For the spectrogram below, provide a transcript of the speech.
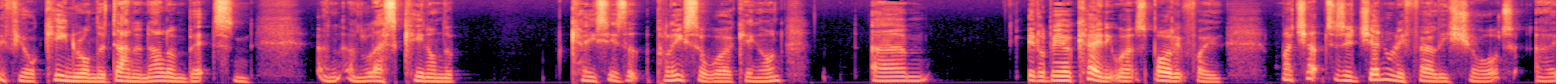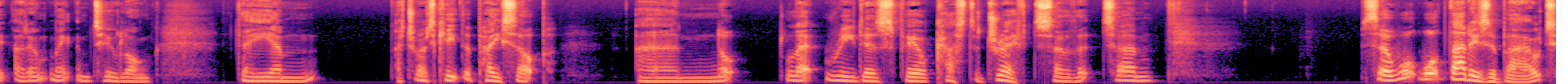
if you're keener on the Dan and Alan bits and, and, and less keen on the cases that the police are working on, um, it'll be okay and it won't spoil it for you. My chapters are generally fairly short. I, I don't make them too long. They, um, I try to keep the pace up and not let readers feel cast adrift. So that, um, so what what that is about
